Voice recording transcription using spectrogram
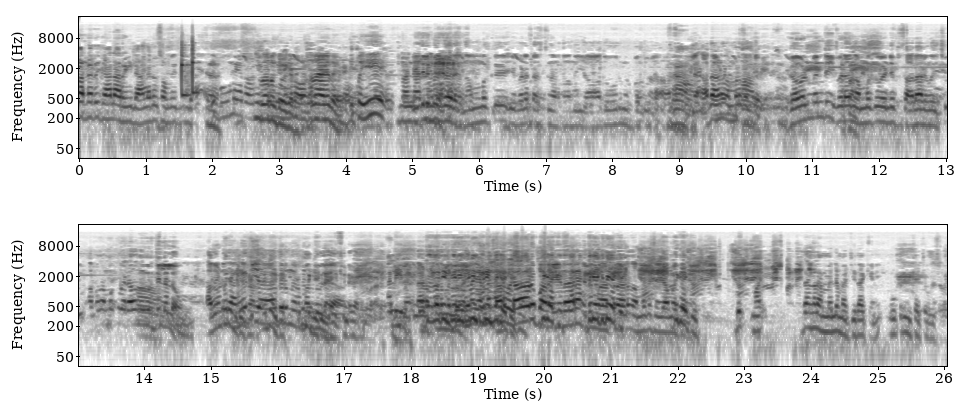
പറഞ്ഞത്. ഞാൻ അറിയില്ല. അങ്ങനെ ഒരു ചോദിക്കട്ടെ. അതായത് ഇപ്പൊ ഈ നമുക്ക് ഇവിടെ ടെസ്റ്റ് നടത്തണമെന്ന് യാതൊരു നിർബന്ധമില്ല അതാണ് നമ്മൾ പറഞ്ഞത് ഗവൺമെന്റ് ഇവിടെ നമുക്ക് വേണ്ടി സ്ഥലം അനുവദിച്ചു. അപ്പൊ നമുക്ക് വരാതെ നിവൃത്തില്ലല്ലോ അതുകൊണ്ട് ഞങ്ങൾക്ക് യാതൊരു നിർബന്ധമില്ല. സർക്കാർ പറയുന്ന ഇത് നമുക്ക് ചെയ്യാൻ പറ്റുന്നത്. ഞങ്ങൾ എം എൽ എ മജീദാക്കിയാണ് മൂപ്പര് എനിക്ക് ചോദിച്ചത്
